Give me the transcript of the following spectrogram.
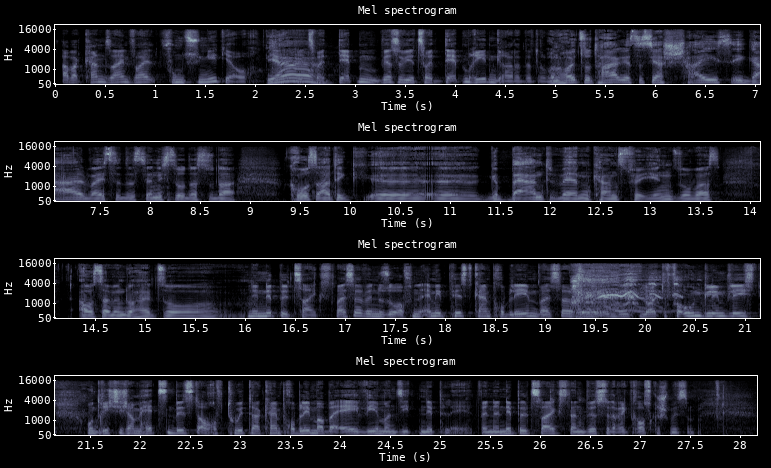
Aber kann sein, weil funktioniert ja auch. Ja. Wir zwei Deppen, wirst du, wir zwei Deppen reden gerade darüber. Und heutzutage ist es ja scheißegal, weißt du, das ist ja nicht so, dass du da großartig äh, äh, gebannt werden kannst für irgend sowas. Außer wenn du halt so. Eine Nippel zeigst, weißt du? Wenn du so auf einen Emmy pisst, kein Problem, weißt du? Wenn du irgendwie Leute verunglimpflichst und richtig am Hetzen bist, auch auf Twitter, kein Problem. Aber ey, weh, man sieht Nippel, ey. Wenn du Nippel zeigst, dann wirst du direkt rausgeschmissen.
